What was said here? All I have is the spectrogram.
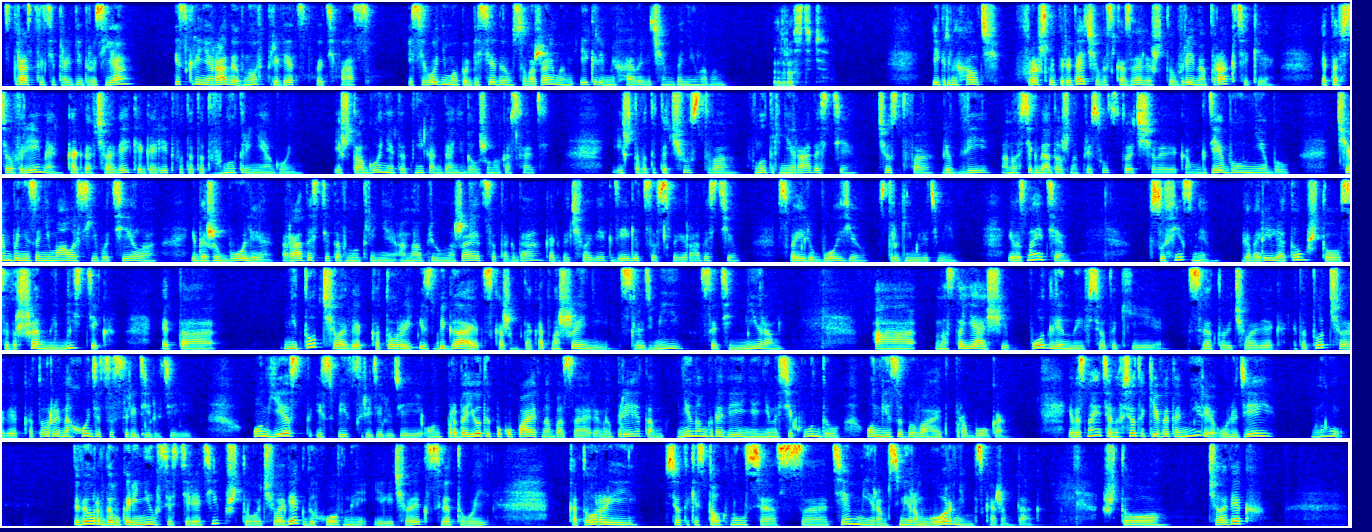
Здравствуйте, дорогие друзья! Искренне рады вновь приветствовать вас. И сегодня мы побеседуем с уважаемым Игорем Михайловичем Даниловым. Здравствуйте. Игорь Михайлович, в прошлой передаче вы сказали, что время практики — это все время, когда в человеке горит вот этот внутренний огонь, и что огонь этот никогда не должен угасать, и что вот это чувство внутренней радости, чувство любви, оно всегда должно присутствовать с человеком, где бы он ни был, чем бы ни занималось его тело — и даже более, радость эта внутренняя, она приумножается тогда, когда человек делится своей радостью, своей любовью с другими людьми. И вы знаете, в суфизме говорили о том, что совершенный мистик — это не тот человек, который избегает, скажем так, отношений с людьми, с этим миром, а настоящий, подлинный все таки святой человек — это тот человек, который находится среди людей — он ест и спит среди людей, он продает и покупает на базаре, но при этом ни на мгновение, ни на секунду он не забывает про Бога. И вы знаете, но все-таки в этом мире у людей, ну, твердо укоренился стереотип, что человек духовный или человек святой, который все-таки столкнулся с тем миром, с миром горним, скажем так, что человек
